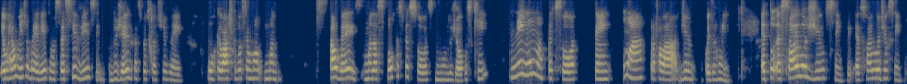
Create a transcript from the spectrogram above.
Eu realmente adoraria que você se visse do jeito que as pessoas te veem, porque eu acho que você é uma, uma talvez uma das poucas pessoas no mundo dos jogos que nenhuma pessoa tem um A para falar de coisa ruim. É, to, é só elogio sempre, é só elogio sempre.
